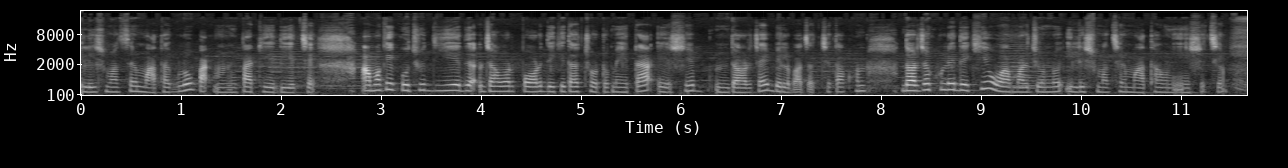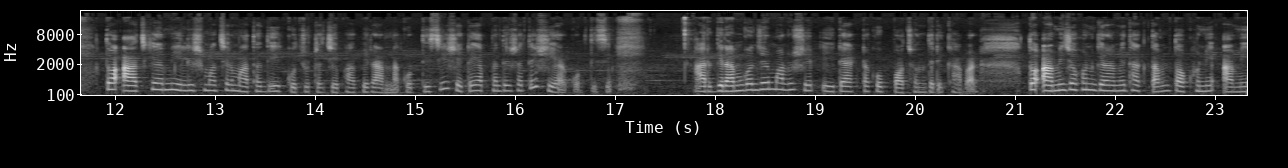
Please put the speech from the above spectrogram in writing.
ইলিশ মাছের মাথাগুলো পাঠিয়ে দিয়েছে। আমাকে কচু দিয়ে যাওয়ার পর দেখি তার ছোটো মেয়েটা এসে দরজায় বেল বাজাচ্ছে। তখন দরজা খুলে দেখি ও আমার জন্য ইলিশ মাছের মাথাও নিয়ে এসেছে। তো আজকে আমি ইলিশ মাছের মাথা দিয়ে কচুটা যেভাবে রান্না করতেছি, সেটাই আপনাদের সাথে শেয়ার করতেছি। আর গ্রামগঞ্জের মানুষের এইটা একটা খুব পছন্দেরই খাবার। তো আমি যখন গ্রামে থাকতাম, তখনই আমি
